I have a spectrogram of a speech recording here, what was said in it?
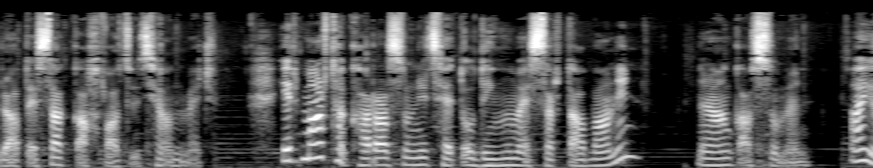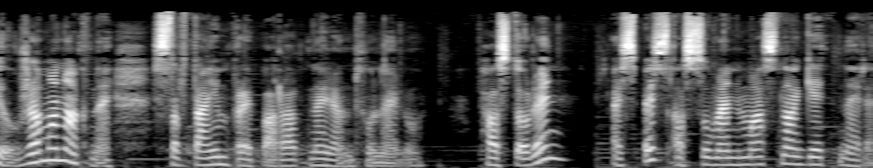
յուրատեսակ կախվածության մեջ։ Երբ մարդը 40-ից հետո դիմում է սրտաբանին, նրանք ասում են. «Այո, ժամանակն է սրտային պրեպարատներ ընդունելու»։ Փաստորեն, այսպես ասում են մասնագետները,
